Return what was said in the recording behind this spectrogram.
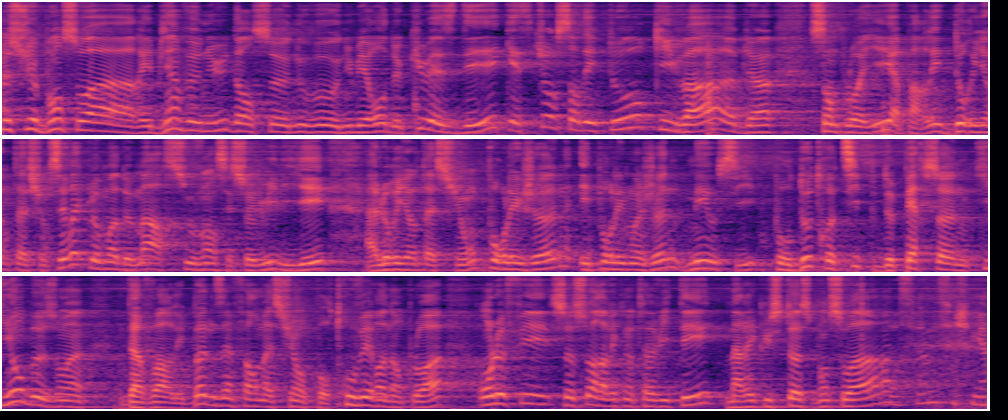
Monsieur, bonsoir et bienvenue dans ce nouveau numéro de QSD, Question sans détour, qui va eh bien s'employer à parler d'orientation. C'est vrai que le mois de mars, souvent, c'est celui lié à l'orientation pour les jeunes et pour les moins jeunes, mais aussi pour d'autres types de personnes qui ont besoin d'avoir les bonnes informations pour trouver un emploi. On le fait ce soir avec notre invité, Marie Custos, bonsoir. Bonsoir, Monsieur.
